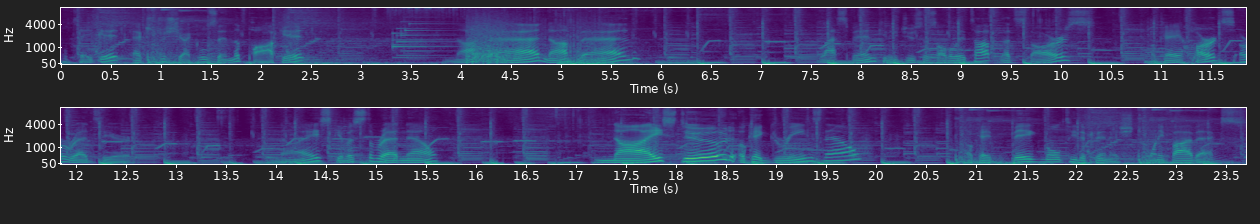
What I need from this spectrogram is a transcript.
We'll take it. Extra shekels in the pocket. Not bad. Not bad. Last spin. Can you juice us all the way to top? That's stars. Okay, hearts or reds here. Nice. Give us the red now. Nice, dude. Okay, greens now. Okay, big multi to finish. 25x.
